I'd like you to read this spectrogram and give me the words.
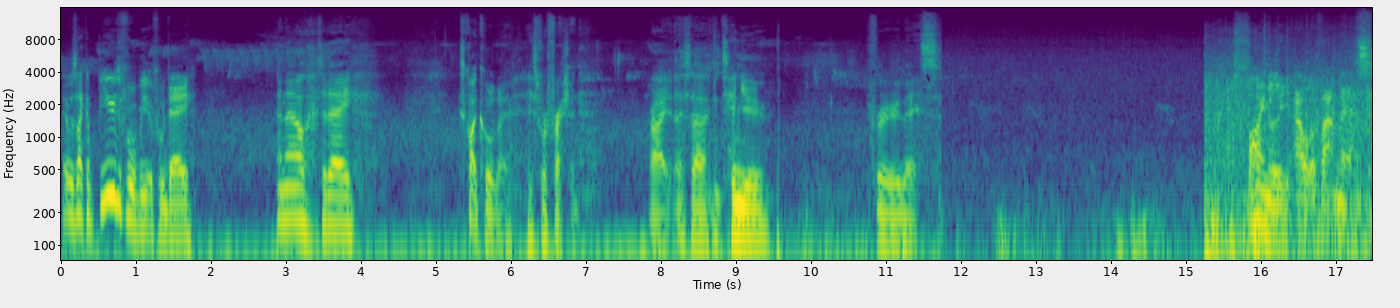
It was like a beautiful, beautiful day. And now today, it's quite cool though, it's refreshing. Right, let's uh, continue through this. Finally out of that mess.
